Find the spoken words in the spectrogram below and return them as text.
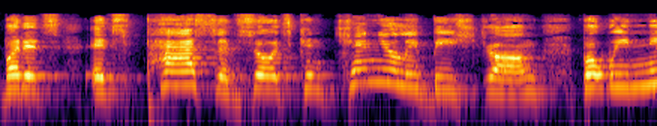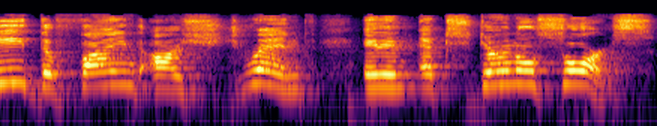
but it's, it's passive. So it's continually be strong, but we need to find our strength in an external source.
